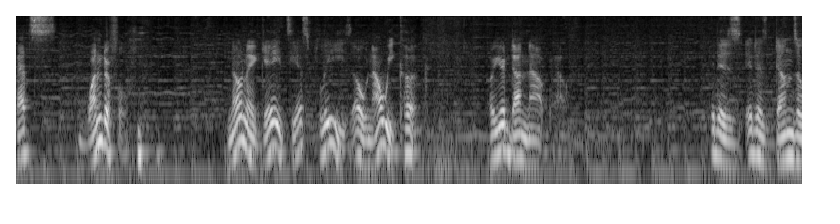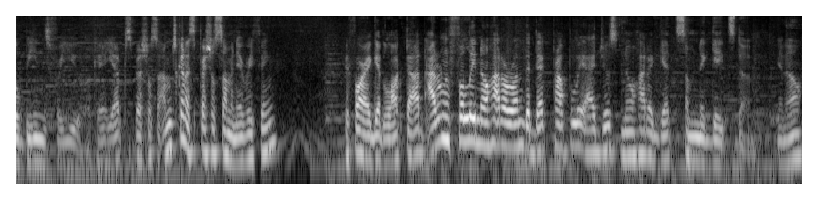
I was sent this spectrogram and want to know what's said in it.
That's wonderful. no negates. Yes, please. Oh, now we cook. Oh, you're done now, pal. It is. It is Dunzo beans for you. Okay. Yep. Special. I'm just gonna special summon everything before I get locked out. I don't fully know how to run the deck properly. I just know how to get some negates done. You know.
